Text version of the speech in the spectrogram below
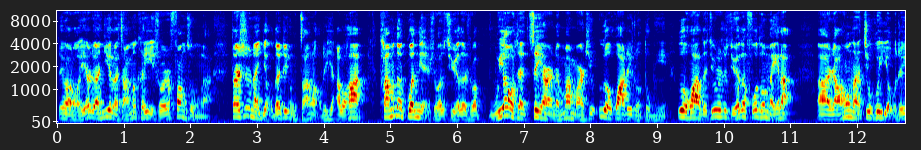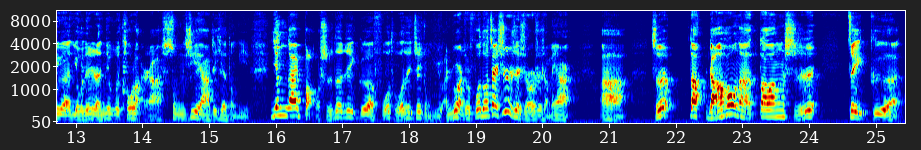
对吧？老爷子圆寂了，咱们可以说是放松了。但是呢，有的这种长老这些阿罗汉，他们的观点说，觉得说不要再这样的慢慢去恶化这种东西，恶化的就是觉得佛陀没了。啊，然后呢，就会有这个有的人就会偷懒啊、松懈啊这些东西，应该保持的这个佛陀的这种原状，就佛陀在世的时候是什么样啊？是当然后呢，当时这个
